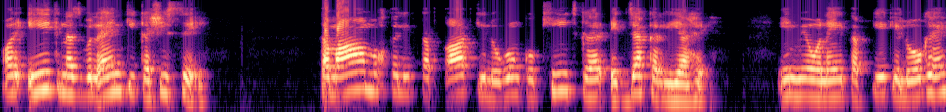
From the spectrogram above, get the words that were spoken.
اور ایک نظب العین کی کشش سے تمام مختلف طبقات کے لوگوں کو کھینچ کر اکجا کر لیا ہے۔ ان میں وہ نئے طبقے کے لوگ ہیں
